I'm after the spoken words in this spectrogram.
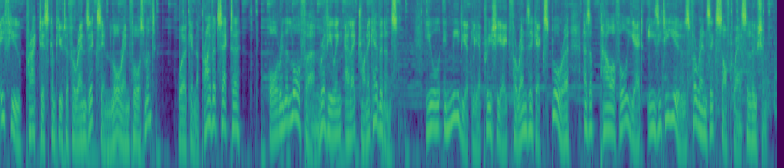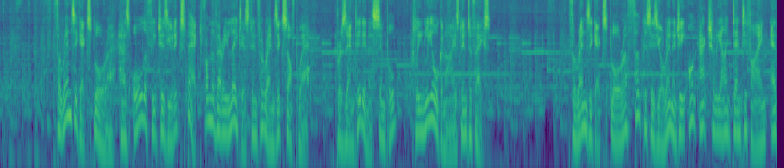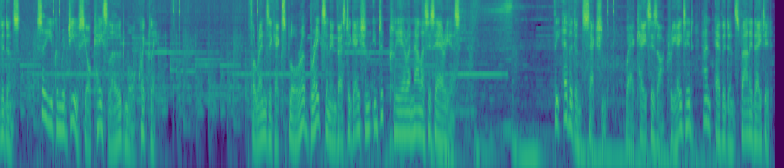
If you practice computer forensics in law enforcement, work in the private sector, or in a law firm reviewing electronic evidence, you'll immediately appreciate Forensic Explorer as a powerful yet easy-to-use forensic software solution. Forensic Explorer has all the features you'd expect from the very latest in forensic software, presented in a simple, cleanly organized interface. Forensic Explorer focuses your energy on actually identifying evidence, so you can reduce your caseload more quickly. Forensic Explorer breaks an investigation into clear analysis areas. The evidence section, where cases are created and evidence validated.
